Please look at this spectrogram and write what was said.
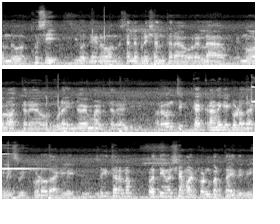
ಒಂದು ಖುಷಿ. ಇವತ್ತೇನೋ ಒಂದು ಸೆಲೆಬ್ರೇಷನ್ ಥರ ಅವರೆಲ್ಲ ಇನ್ವಾಲ್ವ್ ಆಗ್ತಾರೆ, ಅವ್ರು ಕೂಡ ಎಂಜಾಯ್ ಮಾಡ್ತಾರೆ. ಅವ್ರ ಒಂದು ಚಿಕ್ಕ ಕಾಣಿಕೆ ಕೊಡೋದಾಗಲಿ ಸ್ವೀಟ್ ಕೊಡೋದಾಗಲಿ. ಸೊ ಈ ಥರ ನಾವು ಪ್ರತಿ ವರ್ಷ ಮಾಡ್ಕೊಂಡು ಬರ್ತಾ ಇದ್ದೀವಿ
